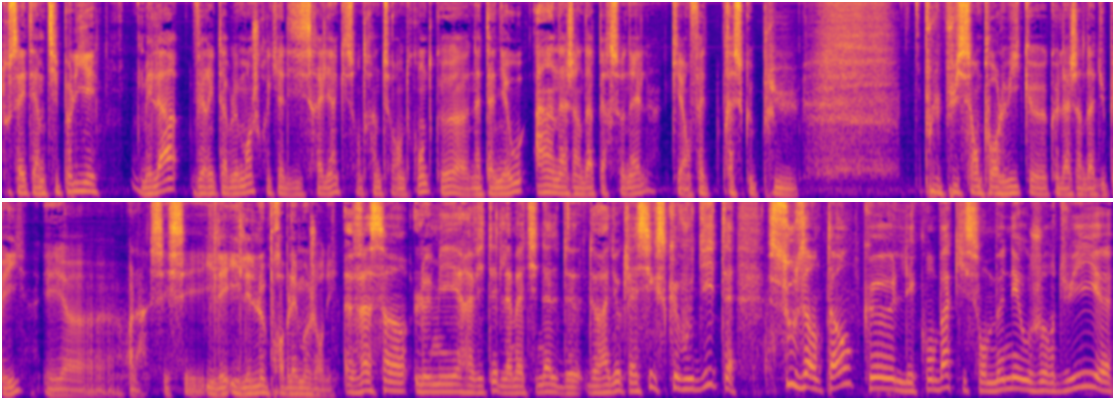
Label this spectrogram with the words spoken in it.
Tout ça a été un petit peu lié. Mais là, véritablement, je crois qu'il y a des Israéliens qui sont en train de se rendre compte que euh, Netanyahou a un agenda personnel qui est en fait presque plus plus puissant pour lui que, que l'agenda du pays. Et euh, voilà, c'est, c'est, il, est, il est le problème aujourd'hui. Vincent Lemire, invité de la matinale de, Radio Classique, ce que vous dites sous-entend que les combats qui sont menés aujourd'hui euh,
